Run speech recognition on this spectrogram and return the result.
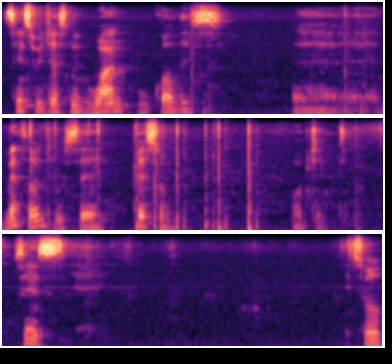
Since we just need one we'll call this uh, method. We say person object. Since it will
